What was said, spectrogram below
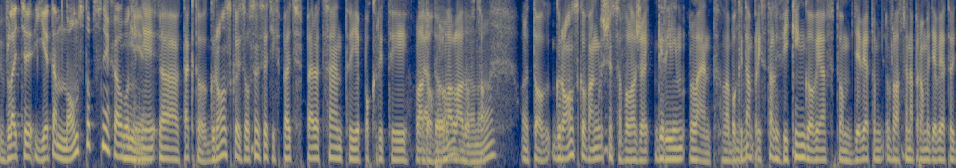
V lete je tam non-stop sneh alebo nie? Nie, nie uh, takto, Grónsko je z 85% je pokrytý ľadov, Ľadom, ľadov, ľadovcom. To Grónsko v angličtine sa volá, že Greenland, lebo keď tam pristali vikingovia v tom 9, vlastne na prvom 9. 10.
